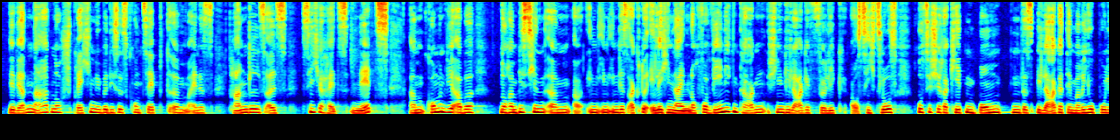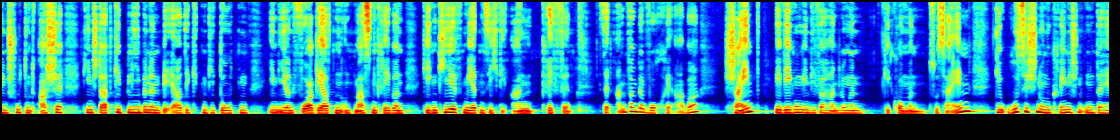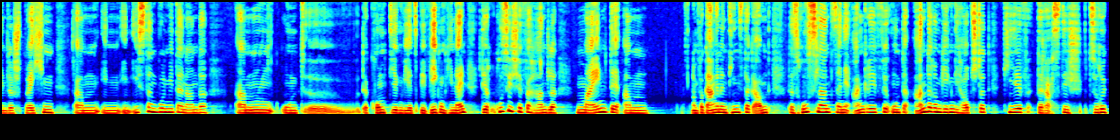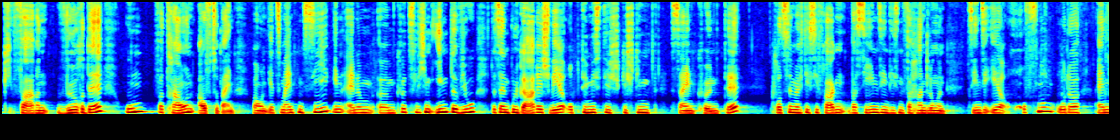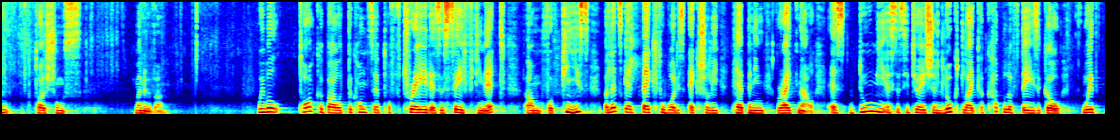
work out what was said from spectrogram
Wir werden nachher noch sprechen über dieses Konzept ähm, eines Handels als Sicherheitsnetz. Ähm, kommen wir aber noch ein bisschen ähm, in, in, in das Aktuelle hinein. Noch vor wenigen Tagen schien die Lage völlig aussichtslos. Russische Raketen bombten das belagerte Mariupol in Schutt und Asche. Die in Stadt gebliebenen beerdigten die Toten in ihren Vorgärten und Massengräbern. Gegen Kiew mehrten sich die Angriffe. Seit Anfang der Woche aber scheint Bewegung in die Verhandlungen gekommen zu sein. Die russischen und ukrainischen Unterhändler sprechen ähm, in, in Istanbul miteinander. Ähm, und äh, da kommt irgendwie jetzt Bewegung hinein. Der russische Verhandler meinte am, am vergangenen Dienstagabend, dass Russland seine Angriffe unter anderem gegen die Hauptstadt Kiew drastisch zurückfahren würde, um Vertrauen aufzubauen. Jetzt meinten Sie in einem ähm, kürzlichen Interview, dass ein Bulgare schwer optimistisch gestimmt sein könnte. Trotzdem möchte ich Sie fragen, was sehen Sie in diesen Verhandlungen? Sehen Sie eher Hoffnung oder ein Täuschungsmanöver? We will talk about the concept of trade as a safety net um, for peace, but let's get back to what is actually happening right now. As doomy as the situation looked like a couple of days ago with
